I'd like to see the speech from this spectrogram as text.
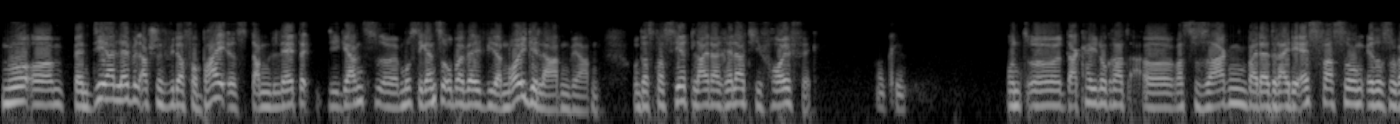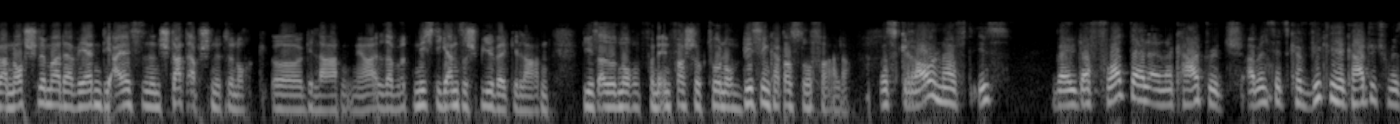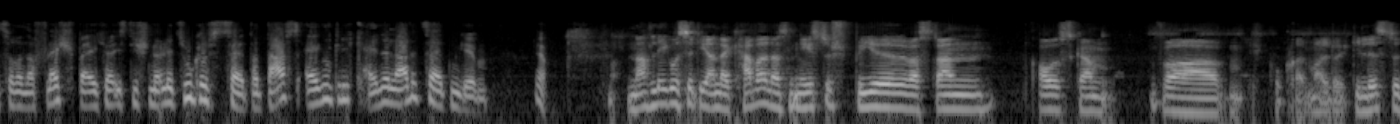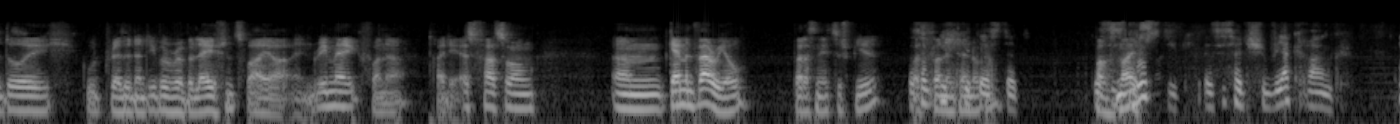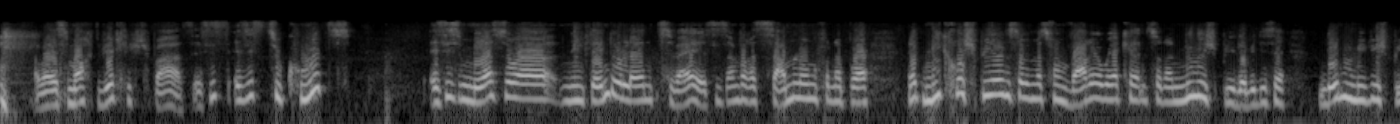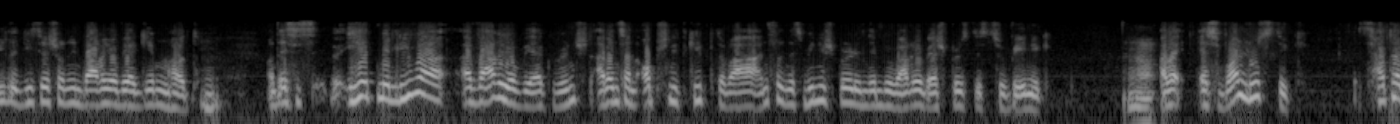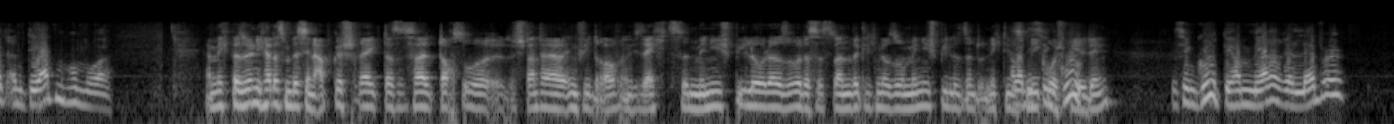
Nur ähm, wenn der Levelabschnitt wieder vorbei ist, dann lädt die ganze, äh, muss die ganze Oberwelt wieder neu geladen werden. Und das passiert leider relativ häufig. Okay. Und äh, da kann ich nur gerade äh, was zu sagen. Bei der 3DS-Fassung ist es sogar noch schlimmer. Da werden die einzelnen Stadtabschnitte noch äh, geladen. Ja, also da wird nicht die ganze Spielwelt geladen. Die ist also noch von der Infrastruktur noch ein bisschen katastrophaler. Was grauenhaft ist, weil der Vorteil einer Cartridge, aber es ist jetzt kein wirklicher Cartridge mehr, sondern ein Flash-Speicher, ist die schnelle Zugriffszeit. Da darf es eigentlich keine Ladezeiten geben. Nach Lego City Undercover, das nächste Spiel, was dann rauskam, war, ich gucke gerade mal durch die Liste durch. Gut, Resident Evil Revelations war ja ein Remake von der 3DS-Fassung. Ähm, Game Vario war das nächste Spiel, Das was von ich Nintendo kam. getestet. Was Das ist Neues? lustig. Es ist halt schwer krank. Aber es macht wirklich Spaß. Es ist, es ist zu kurz. es ist mehr so ein Nintendo Land 2. Es ist einfach eine Sammlung von ein paar, nicht Mikrospielen, so wie man es von WarioWare kennt, sondern Minispiele, wie diese Nebenminispiele, die es ja schon in WarioWare gegeben hat. Mhm. Und es ist, ich hätte mir lieber ein WarioWare gewünscht, aber wenn es einen Abschnitt gibt, aber ein einzelnes Minispiel, in dem du WarioWare spielst, ist zu wenig. Ja. Aber es war lustig. Es hat halt einen derben Humor. Ja, mich persönlich hat es ein bisschen abgeschreckt, dass es halt doch so, stand da ja irgendwie drauf, irgendwie 16 Minispiele oder so, dass es dann wirklich nur so Minispiele sind und nicht dieses Mikrospiel-Ding. Die sind gut, die haben mehrere Level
